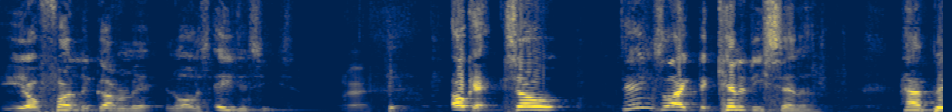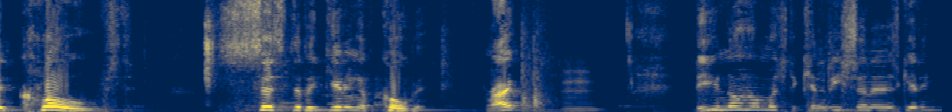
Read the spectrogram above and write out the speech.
you know fund the government and all its agencies. Right. Okay, so things like the Kennedy Center have been closed since the beginning of COVID, right? Mm. Do you know how much the Kennedy Center is getting?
